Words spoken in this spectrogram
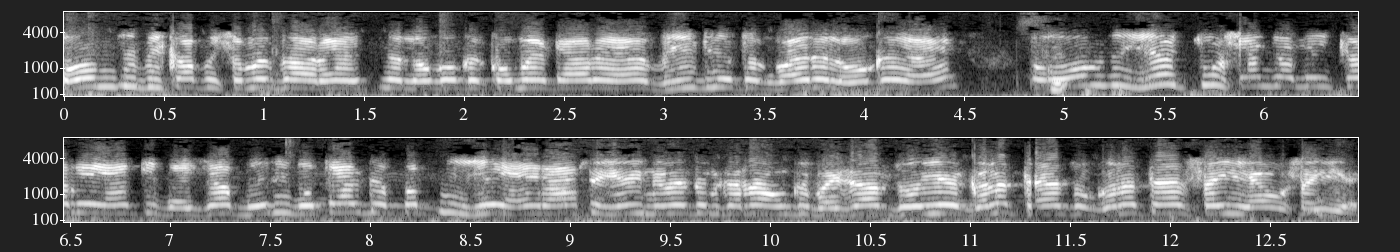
ओम जी भी काफ़ी समझदार है इतने लोगों के कमेंट आ रहे हैं वीडियो तक वायरल हो गए हैं। तो ओम जी ये क्यों साझा नहीं कर रहे हैं कि भाई साहब मेरी बता दे पत्नी ये है आपसे यही निवेदन कर रहा हूँ कि भाई साहब जो ये गलत है जो गलत है सही है वो सही है।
